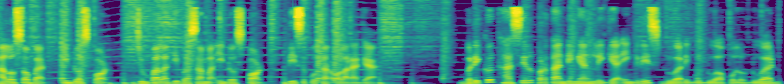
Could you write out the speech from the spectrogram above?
Halo Sobat, Indosport, jumpa lagi bersama Indosport, di seputar olahraga. Berikut hasil pertandingan Liga Inggris 2022-2023,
